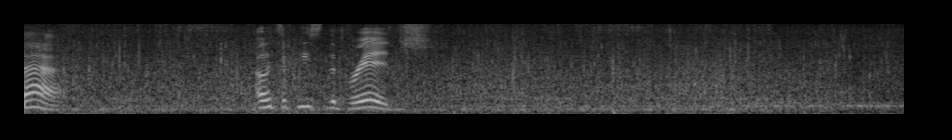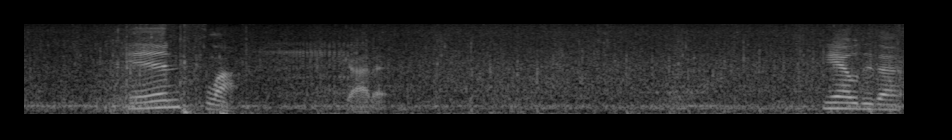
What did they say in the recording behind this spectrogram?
that? Oh, it's a piece of the bridge. And flop. Got it. Yeah, we'll do that.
